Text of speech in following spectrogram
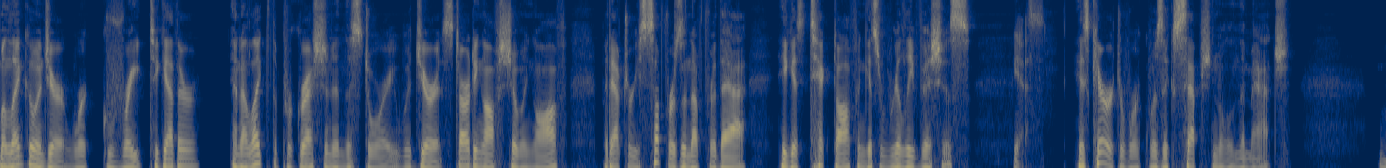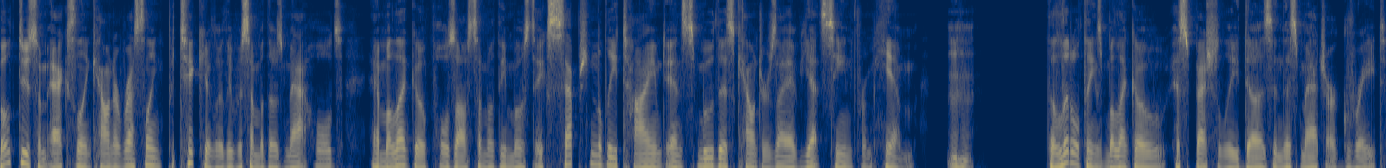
Malenko and Jarrett work great together, and I liked the progression in the story, with Jarrett starting off showing off, but after he suffers enough for that, he gets ticked off and gets really vicious. Yes. His character work was exceptional in the match. Both do some excellent counter wrestling, particularly with some of those mat holds, and Malenko pulls off some of the most exceptionally timed and smoothest counters I have yet seen from him. Mhm. The little things Malenko especially does in this match are great.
